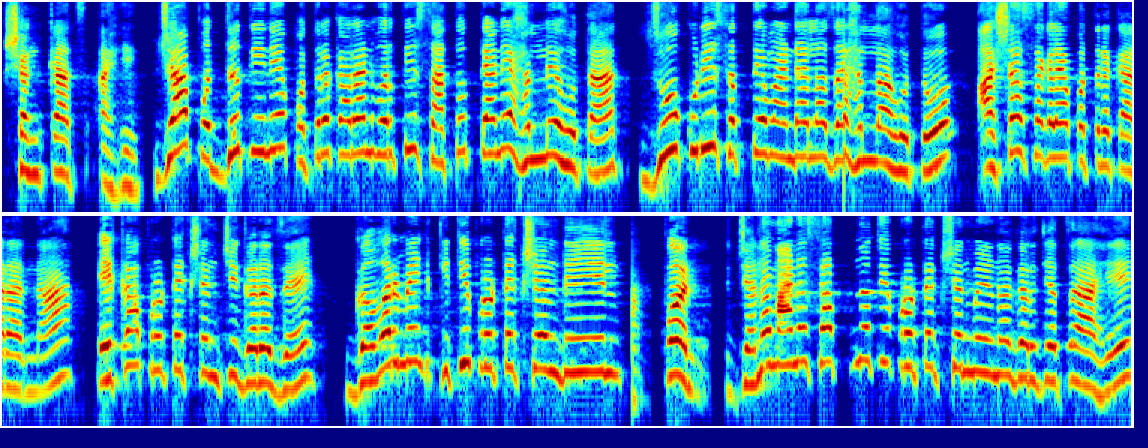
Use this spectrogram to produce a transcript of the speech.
शंकाच आहे. ज्या पद्धतीने पत्रकारांवरती सातत्याने हल्ले होतात जो कुणी सत्य मांडायला जर हल्ला होतो अशा सगळ्या पत्रकारांना एका प्रोटेक्शनची गरज आहे. गव्हर्नमेंट किती प्रोटेक्शन देईल? पण जनमानसातनं ते प्रोटेक्शन मिळणं गरजेचं आहे.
